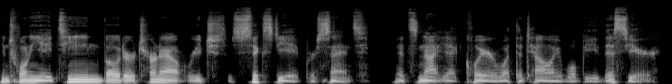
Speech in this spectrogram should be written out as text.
In 2018, voter turnout reached 68%. It's not yet clear what the tally will be this year.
